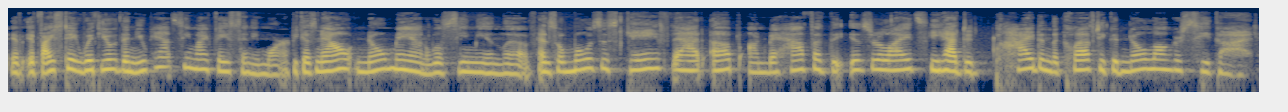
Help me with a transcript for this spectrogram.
if, if I stay with you, then you can't see my face anymore because now no man will see me and live. And so Moses gave that up on behalf of the Israelites. He had to hide in the cleft, he could no longer see God.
